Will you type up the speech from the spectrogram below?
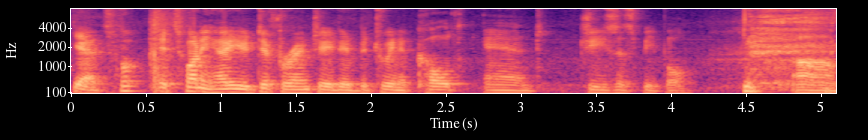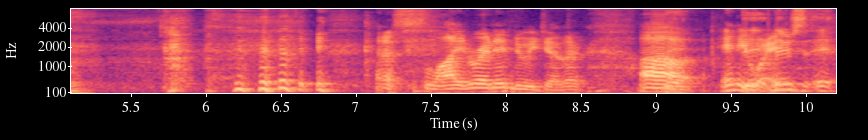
Yeah, it's it's funny how you differentiated between a cult and Jesus people. Um, kind of slide right into each other. Uh, anyway, there's it,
